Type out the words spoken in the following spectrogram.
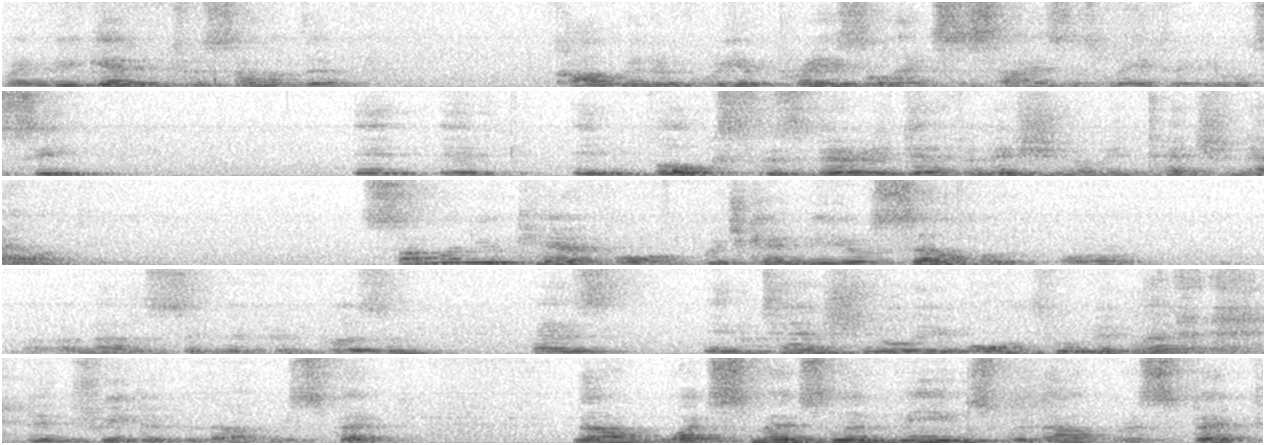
When we get into some of the cognitive reappraisal exercises later, you will see it, it invokes this very definition of intentionality. Someone you care for, which can be yourself or, or another significant person, has intentionally or through neglect been treated without respect. Now, what Smedslund means without respect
